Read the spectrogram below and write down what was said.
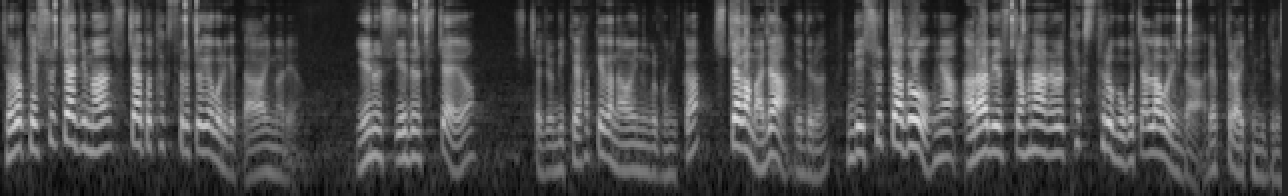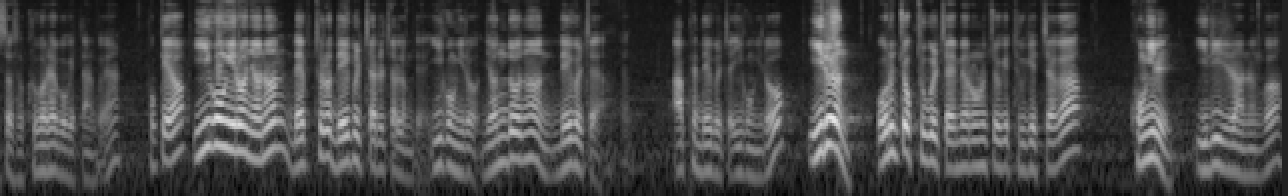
저렇게 숫자지만 숫자도 텍스트로 쪼개버리겠다 이 말이에요. 얘는 수- 얘들은 숫자예요. 숫자죠. 밑에 합계가 나와 있는 걸 보니까 숫자가 맞아 얘들은. 근데 이 숫자도 그냥 아라비아 숫자 하나를 텍스트로 보고 잘라버린다. left right mid를 써서 그걸 해보겠다는 거예요. 볼게요. 2015년은 left로 네 글자를 자르면 돼요. 2015 연도는 네 글자야. 앞에 네 글자 2015. 일은 오른쪽 두 글자에 맨 오른쪽에 두 개자가 01 1일이라는 거.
